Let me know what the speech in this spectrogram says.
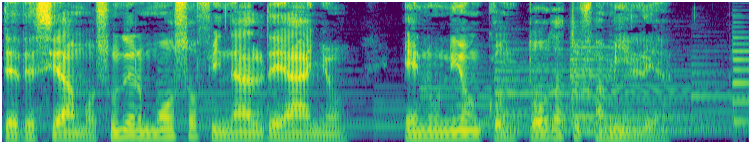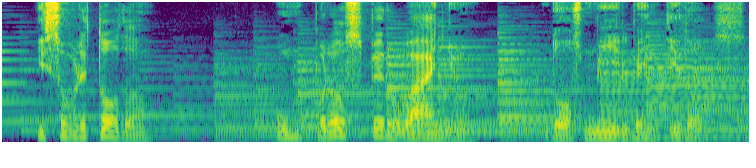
Te deseamos un hermoso final de año en unión con toda tu familia y sobre todo un próspero año 2022.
